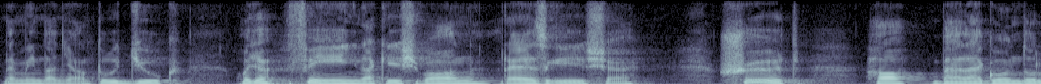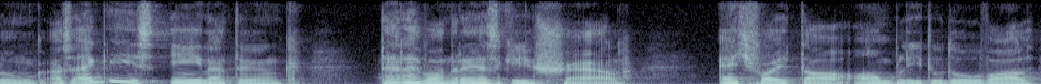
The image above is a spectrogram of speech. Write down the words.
De mindannyian tudjuk, hogy a fénynek is van rezgése. Sőt, ha belegondolunk, az egész életünk tele van rezgéssel, egyfajta amplitudóval,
